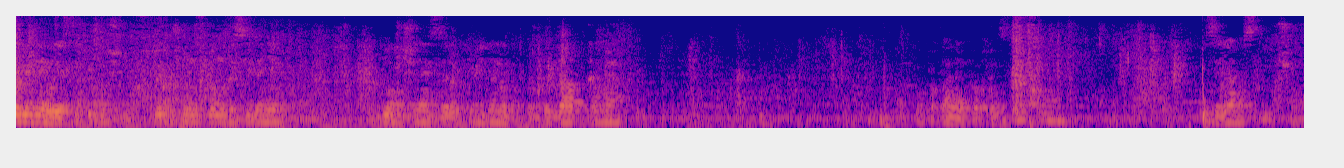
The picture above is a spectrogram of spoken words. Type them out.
Супровідний лист, який був в сьогоднішньому судовому засіданні, долучений з відповідними додатками. Клопотання про конституцію і заява слідчого.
